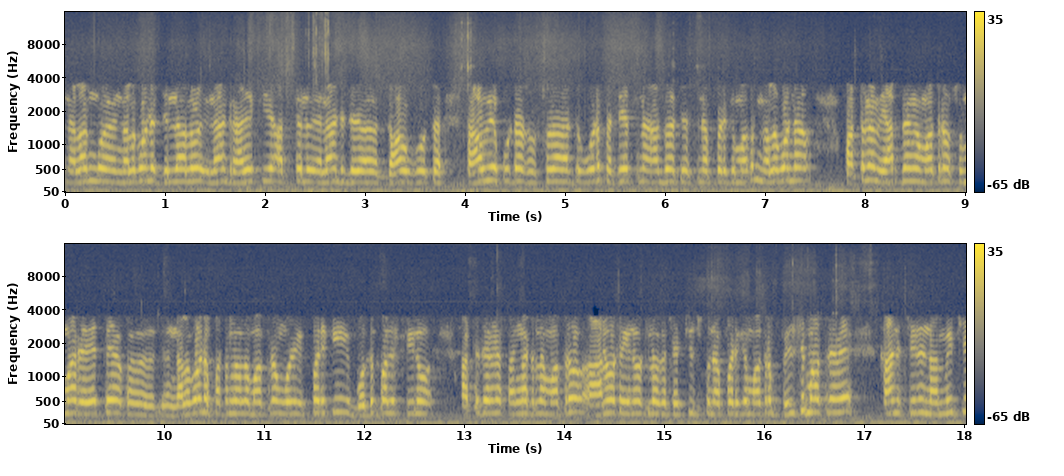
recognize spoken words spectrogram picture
నలంగొ నల్గొండ జిల్లాలో ఇలాంటి రాజకీయ హత్యలు ఎలాంటి దావు తావే పుట్ట వస్తున్నారంటూ కూడా పెద్ద ఎత్తున ఆందోళన చేస్తున్నప్పటికీ మాత్రం నల్గొండ పట్టణం వ్యాప్తంగా మాత్రం సుమారు ఏదైతే ఒక నల్గొండ పట్టణంలో మాత్రం కూడా ఇప్పటికీ బొడ్డుపల్లి శ్రీను హత్య జరిగిన సంఘటన మాత్రం ఆ నోట ఈ నోట్లో చర్చించుకున్నప్పటికీ మాత్రం పిలిచి మాత్రమే కానీ శ్రీను నమ్మించి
